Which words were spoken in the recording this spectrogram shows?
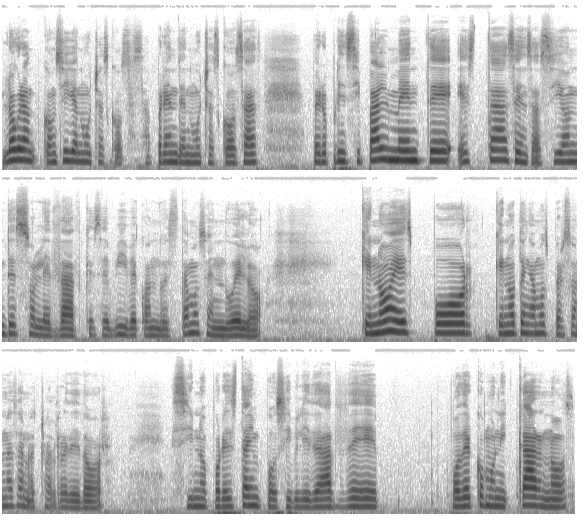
logran, consiguen muchas cosas, aprenden muchas cosas pero principalmente esta sensación de soledad que se vive cuando estamos en duelo, que no es porque no tengamos personas a nuestro alrededor, sino por esta imposibilidad de poder comunicarnos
